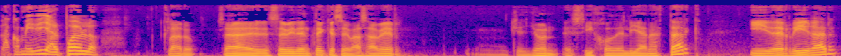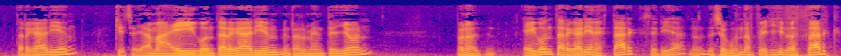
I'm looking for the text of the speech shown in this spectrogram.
la comidilla al pueblo. Claro, o sea, es evidente que se va a saber que Jon es hijo de Lyanna Stark y de Rhaegar Targaryen, que se llama Aegon Targaryen, realmente Jon. Bueno, Aegon Targaryen Stark sería, ¿no? De segundo apellido Stark.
